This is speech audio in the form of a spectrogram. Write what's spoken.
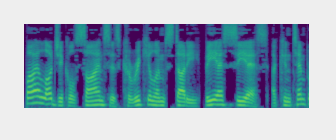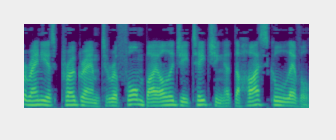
Biological Sciences Curriculum Study BSCS, a contemporaneous program to reform biology teaching at the high school level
